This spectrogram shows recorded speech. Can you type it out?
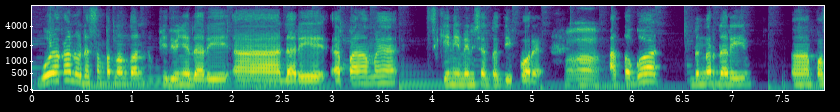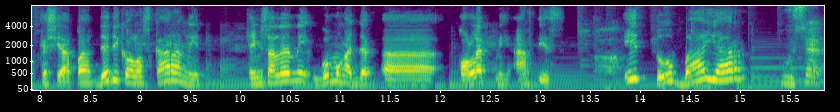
gue kan udah sempat nonton videonya dari eh, dari apa namanya Skinny Indonesian 24 ya. Heeh. atau gue dengar dari eh, podcast siapa. Jadi kalau sekarang nih kayak misalnya nih gue mau ngajak eh, collab nih artis. Itu bayar. Buset.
